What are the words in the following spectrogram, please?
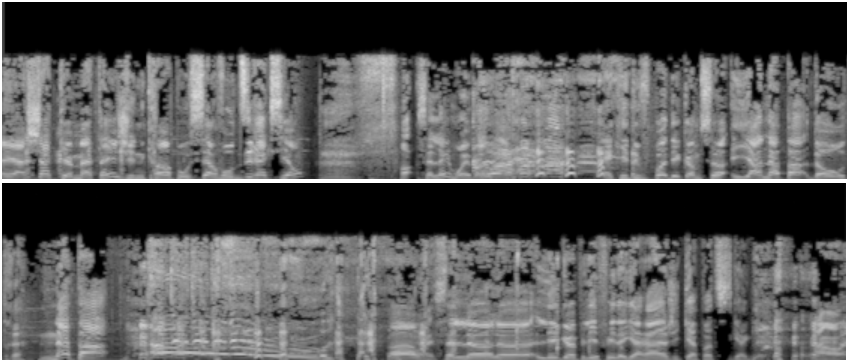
Et à chaque matin, j'ai une crampe au cerveau direction. Ah, celle-là est moins bonne. Inquiétez-vous pas, des comme ça, il y en a pas d'autres. N'a pas! Ah ouais, celle-là, là, les gars et les filles de garage, ils capotent ce gag Ah ouais.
